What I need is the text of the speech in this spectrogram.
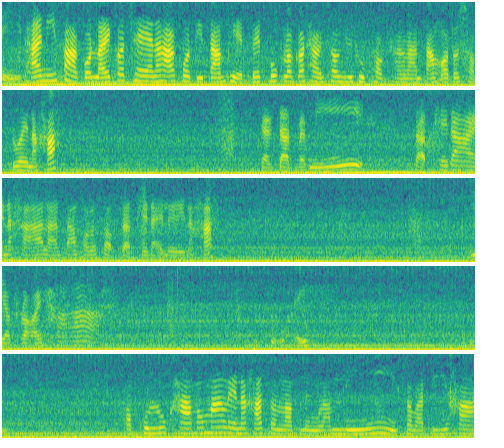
นี่ท้ายนี้ฝากกดไลค์กดแชร์นะคะ กดติดตามเพจ Facebook แล้วก็ทางช่อง YouTube ของทางร้านตามออโต้ช็อปด้วยนะคะ อยากจัดแบบนี้จัดให้ได้นะคะ ร้านตามออโต้ช็อปจัดให้ได้เลยนะคะ เรียบร้อยค่ะ สวยขอบคุณลูกค้ามาก ๆ เลยนะคะสำหรับหนึ่งลำนี้ สวัสดีค่ะ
